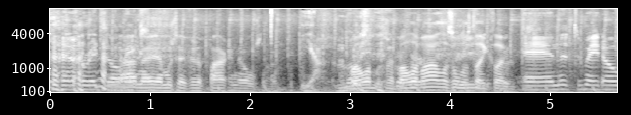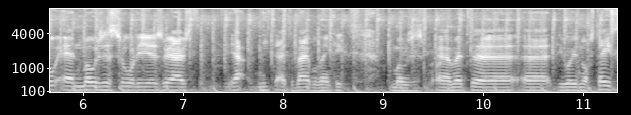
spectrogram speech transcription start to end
original Ja, nee, jij moest even een pagina omslaan. Ja, We hebben allemaal- een zonnesteek geloof ik. en uh, Tomato en Moses hoorde je zojuist. Ja, niet uit de Bijbel, denk ik. Moses. Eh, met, eh, eh, die hoor je nog steeds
